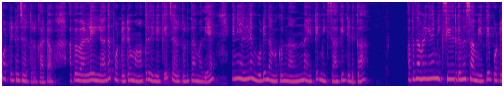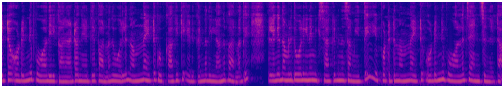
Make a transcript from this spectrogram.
പൊട്ടറ്റോ ചേർത്ത് കൊടുക്കാം കേട്ടോ. അപ്പോൾ വെള്ളമില്ലാതെ പൊട്ടറ്റോ മാത്രം ഇതിലേക്ക് ചേർത്ത് കൊടുത്താൽ മതിയേ. ഇനി എല്ലാം കൂടി നമുക്കൊന്ന് നന്നായിട്ട് മിക്സ് ആക്കിയിട്ട് എടുക്കാം. അപ്പോൾ നമ്മളിങ്ങനെ മിക്സ് ചെയ്തെടുക്കുന്ന സമയത്ത് പൊട്ടറ്റോ ഉടഞ്ഞ് പോവാതിരിക്കാനാട്ടോ നേരത്തെ പറഞ്ഞതുപോലെ നന്നായിട്ട് കുക്കാക്കിയിട്ട് എടുക്കേണ്ടതില്ല എന്ന് പറഞ്ഞത്. അല്ലെങ്കിൽ നമ്മൾ ഇതുപോലെ ഇങ്ങനെ മിക്സ് ആക്കിയിടുന്ന സമയത്ത് ഈ പൊട്ടറ്റോ നന്നായിട്ട് ഉടഞ്ഞ് പോകാനുള്ള ചാൻസ് ഉണ്ട് കേട്ടോ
